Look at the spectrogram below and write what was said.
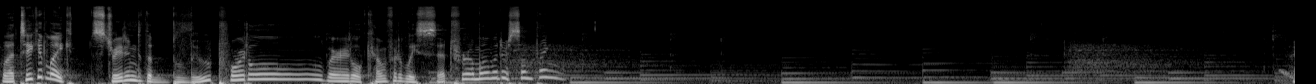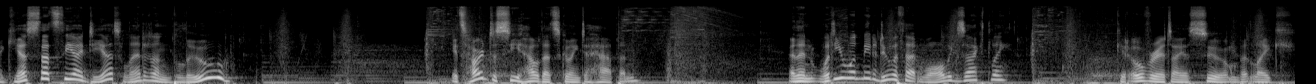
Will I take it, like, straight into the blue portal? where it'll comfortably sit for a moment or something? I guess that's the idea, to land it on blue? It's hard to see how that's going to happen. And then, what do you want me to do with that wall exactly? Get over it, I assume, but like...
